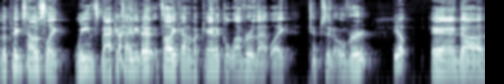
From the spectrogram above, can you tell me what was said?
the pig's house like leans back a tiny bit. It's like on a mechanical lever that like tips it over, Yep. and uh,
